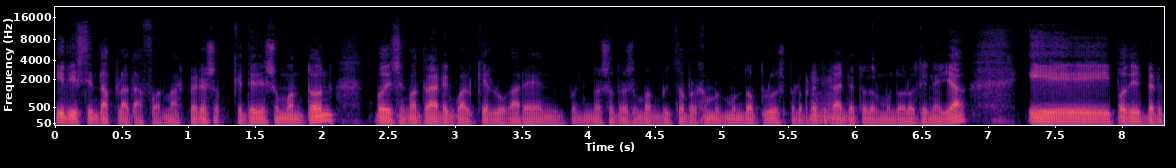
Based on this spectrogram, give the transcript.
y distintas plataformas. Pero eso, que tenéis un montón, podéis encontrar en cualquier lugar. En, pues, nosotros hemos visto, por ejemplo, el Mundo Plus, pero prácticamente todo el mundo lo tiene ya. Y podéis ver,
